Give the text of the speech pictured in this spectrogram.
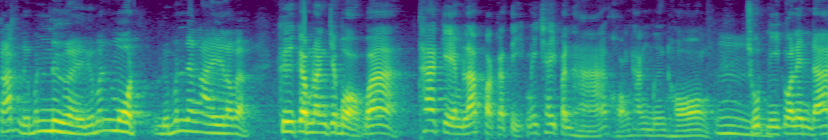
กัส หรือมันเหนื่อยหรือมันหมดหรือมันยังไงเราแบบ คือกำลังจะบอกว่าถ้าเกมรับปกติไม่ใช่ปัญหาของทางเมืองทอง อืมชุดนี้ก็เล่นได้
